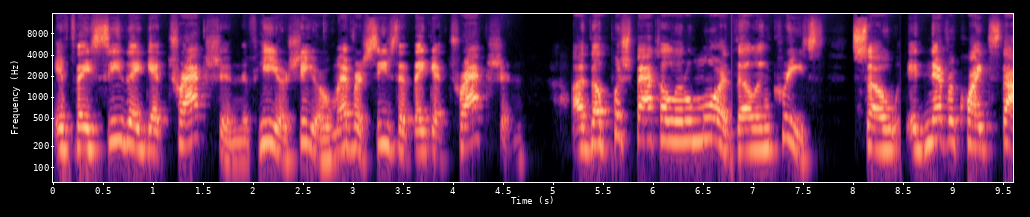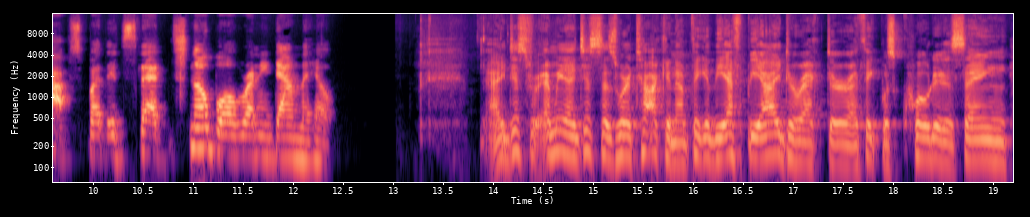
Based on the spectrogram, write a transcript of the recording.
if they see they get traction, if he or she or whomever sees that they get traction, uh, they'll push back a little more, they'll increase. So it never quite stops, but it's that snowball running down the hill. I just, I mean, I just as we're talking, I'm thinking the FBI director, I think, was quoted as saying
